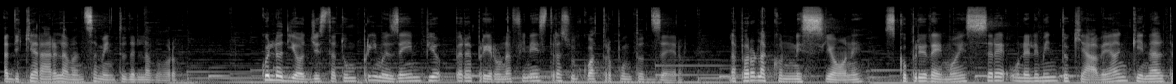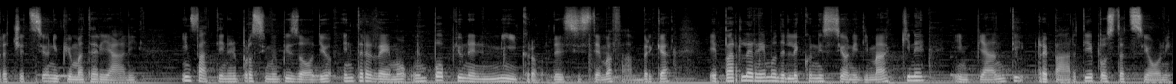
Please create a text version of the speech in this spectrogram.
a dichiarare l'avanzamento del lavoro. Quello di oggi è stato un primo esempio per aprire una finestra sul 4.0. La parola connessione scopriremo essere un elemento chiave anche in altre accezioni più materiali, Infatti nel prossimo episodio entreremo un po' più nel micro del sistema fabbrica e parleremo delle connessioni di macchine, impianti, reparti e postazioni,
